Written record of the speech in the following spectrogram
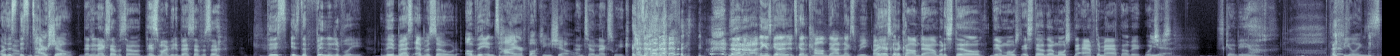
or this No. this entire show. then the next episode, this might be the best episode. This is definitively the best episode of the entire fucking show. Until next week. No, no, no. I think it's gonna it's gonna calm down next week. Oh yeah, it's gonna calm down, but it's still the emotion. It's still the emotion, the aftermath of it, which is it's gonna be. ugh. the feelings.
